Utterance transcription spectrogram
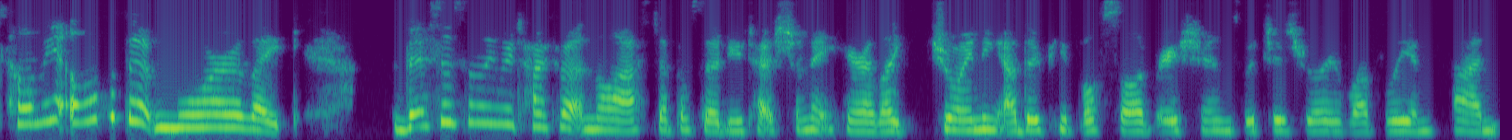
tell me a little bit more like this is something we talked about in the last episode. You touched on it here, like joining other people's celebrations, which is really lovely and fun.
